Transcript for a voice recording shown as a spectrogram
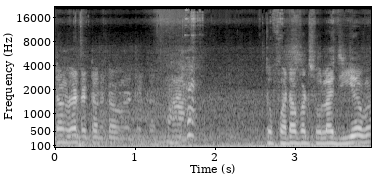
ટટર. તો ફટાફટ સોલા જઈએ હવે.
